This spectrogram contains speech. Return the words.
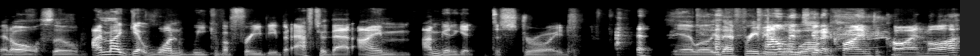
at all. So I might get one week of a freebie, but after that, I'm I'm gonna get destroyed. yeah, well, that freebie. Calvin's will, gonna climb to Con Maw.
